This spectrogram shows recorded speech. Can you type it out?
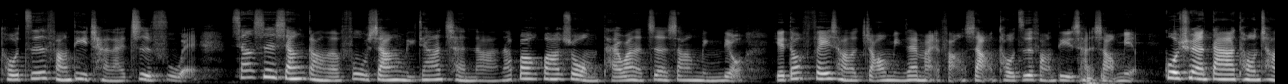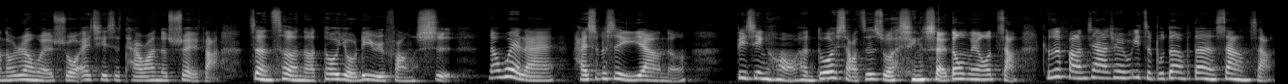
投资房地产来致富，诶，像是香港的富商李嘉诚啊，那包括说我们台湾的政商名流，也都非常的着迷在买房上，投资房地产上面。过去呢，大家通常都认为说，诶，其实台湾的税法政策呢都有利于房市，那未来还是不是一样呢？毕竟吼，很多小资族的薪水都没有涨，可是房价却一直不断不断的上涨。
